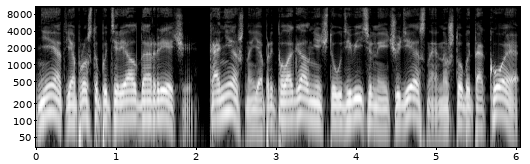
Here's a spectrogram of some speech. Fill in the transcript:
Нет, я просто потерял дар речи. Конечно, я предполагал нечто удивительное и чудесное, но чтобы такое...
